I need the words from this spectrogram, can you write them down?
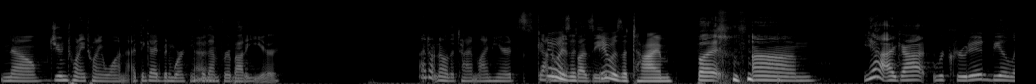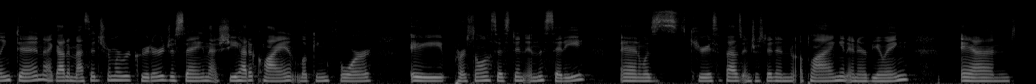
no, June 2021. I think I'd been working for them for about a year. I don't know the timeline here. It's It gotten a was bit a fuzzy. it was a time. But um yeah, I got recruited via LinkedIn. I got a message from a recruiter just saying that she had a client looking for a personal assistant in the city and was curious if I was interested in applying and interviewing. And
